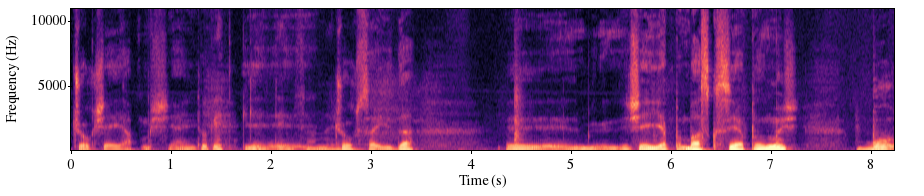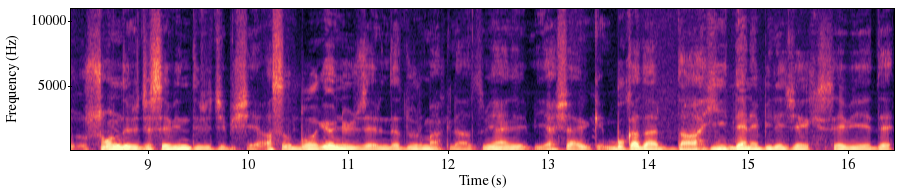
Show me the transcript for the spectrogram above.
çok şey yapmış yani. Çok etkiledi e, insanları. Çok sayıda e, şey yapın baskısı yapılmış. Bu son derece sevindirici bir şey. Asıl bu yönü üzerinde durmak lazım. Yani yaşarken bu kadar dahi denebilecek seviyede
